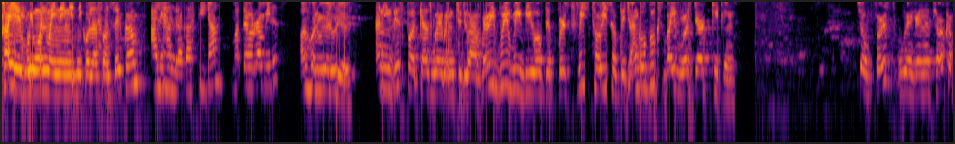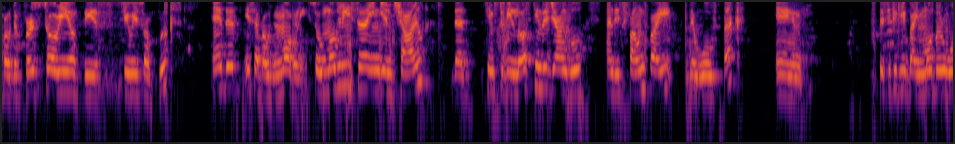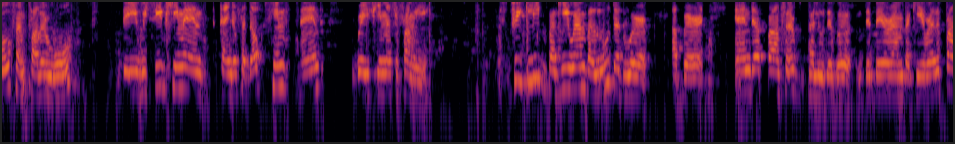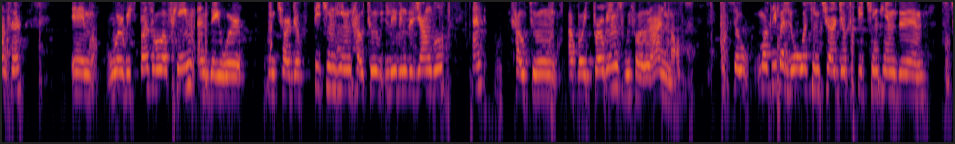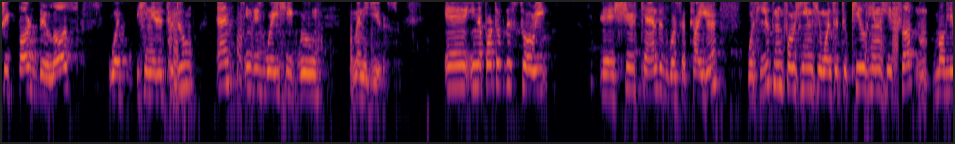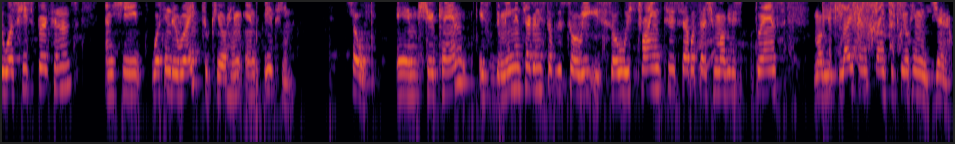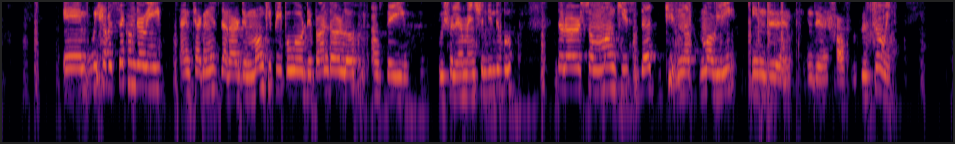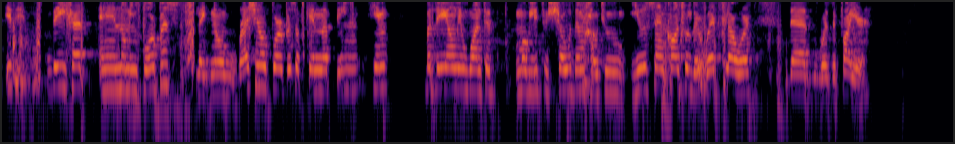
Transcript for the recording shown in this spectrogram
Hi everyone, my name is Nicolas Fonseca, Alejandra Castilla, Mateo Ramírez. and Juan Miguel Uribe. and in this podcast we're going to do a very brief review of the first three stories of the Jungle Books by Rudyard Kipling. So first we're going to talk about the first story of this series of books, and that is about Mowgli. So Mowgli is an Indian child that seems to be lost in the jungle and is found by the wolf pack, and specifically by Mother Wolf and Father Wolf. They receive him and kind of adopt him and raise him as a family. Strictly Bagheera and Baloo that were a bear and a panther, Baloo the, be- the bear and Bagheera the panther, um, were responsible of him and they were in charge of teaching him how to live in the jungle and how to avoid problems with other animals. So mostly Baloo was in charge of teaching him the strict part, the laws, what he needed to do, and in this way he grew many years. Uh, in a part of the story, uh, Shere Khan, that was a tiger, was looking for him. He wanted to kill him. He thought Mowgli was his pertinence, and he was in the right to kill him and eat him. So, um, Shere Khan is the main antagonist of the story. Is always trying to sabotage Mowgli's plans, Mowgli's life, and trying to kill him in general. And we have a secondary antagonists that are the monkey people or the Bandarlog, as they usually are mentioned in the book. There are some monkeys that kidnap Mowgli in the in the half of the story. It they had uh, no main purpose, like no rational purpose of kidnapping him, but they only wanted Mowgli to show them how to use and control the red flower that was the fire.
